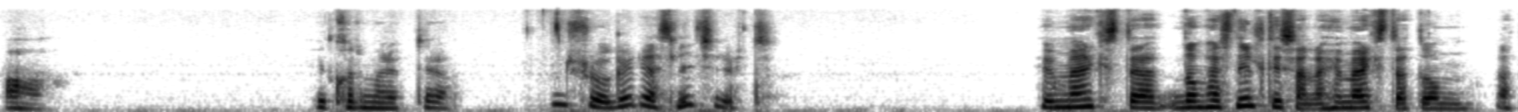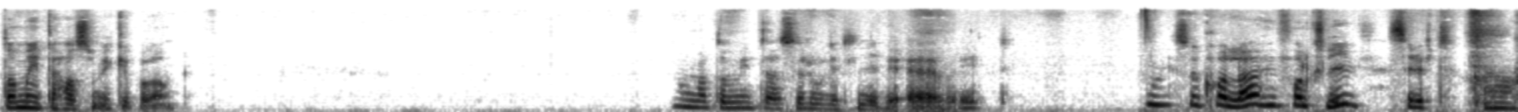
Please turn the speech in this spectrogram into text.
Ja. Hur kollar man upp det då? Du frågar hur deras liv ser ut. Hur märks det, att- de här snyltisarna, hur märks det att de, att de inte har så mycket på gång? Om att de inte har så roligt liv i övrigt. Så kolla hur folks liv ser ut. Ja.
